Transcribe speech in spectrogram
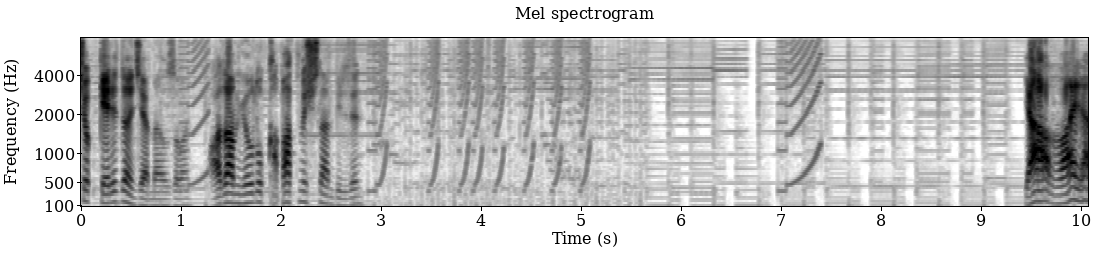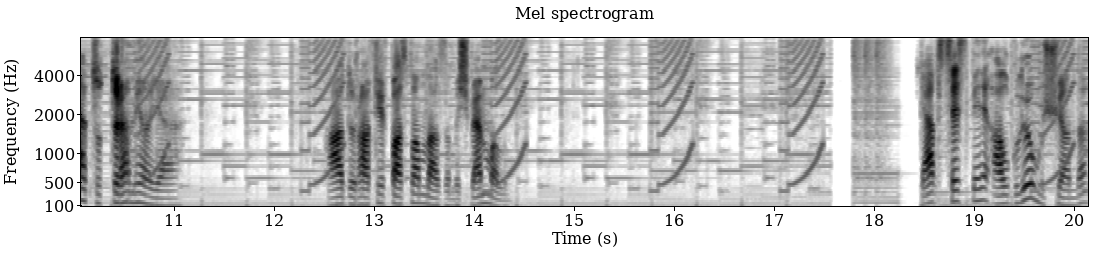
Çıkış yok geri döneceğim ben o zaman. Adam yolu kapatmış lan bildin. Ya hala tutturamıyor ya. Ha dur hafif basmam lazımmış ben malım. Ya ses beni algılıyor mu şu anda?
